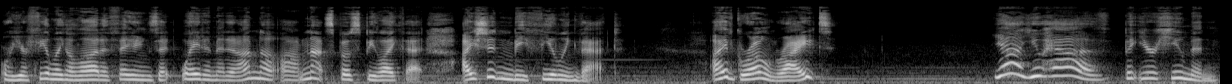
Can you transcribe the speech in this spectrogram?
or you're feeling a lot of things that wait a minute i'm not i'm not supposed to be like that i shouldn't be feeling that i've grown right yeah you have but you're human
